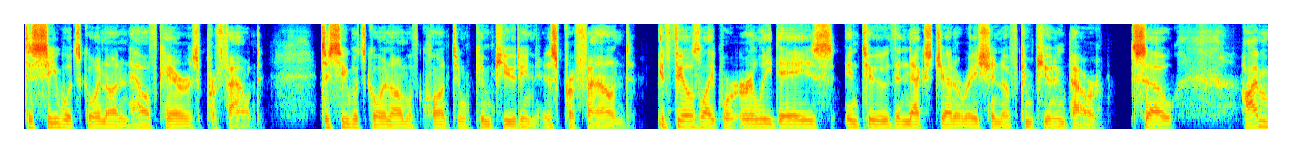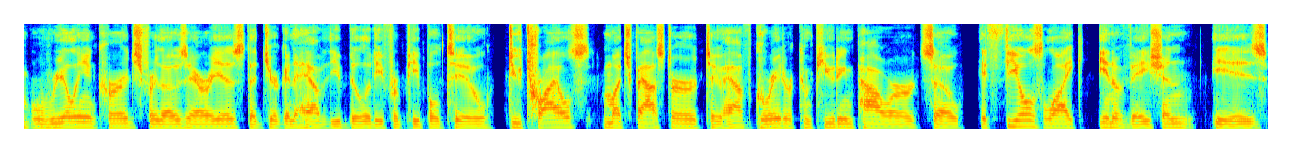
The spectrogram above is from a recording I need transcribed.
To see what's going on in healthcare is profound. To see what's going on with quantum computing is profound. It feels like we're early days into the next generation of computing power. So I'm really encouraged for those areas that you're going to have the ability for people to do trials much faster, to have greater computing power. So it feels like innovation is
